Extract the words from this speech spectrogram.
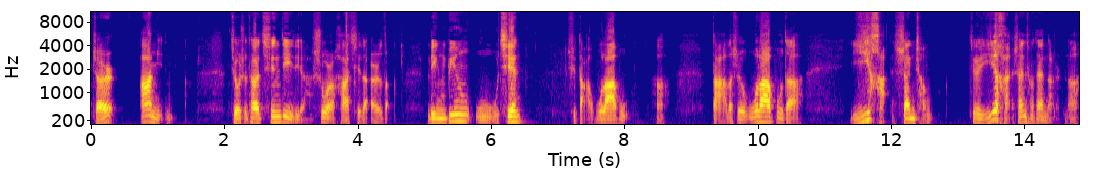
侄儿阿敏，就是他亲弟弟啊舒尔哈齐的儿子，领兵五千去打乌拉部啊，打的是乌拉部的伊罕山城。这个伊罕山城在哪儿呢？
